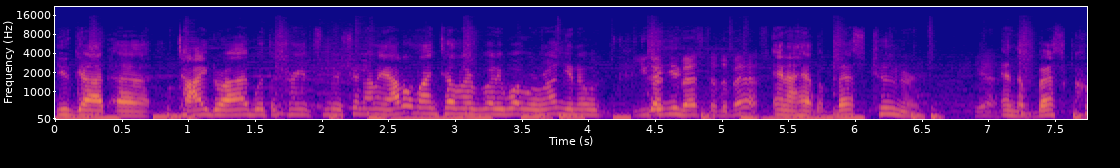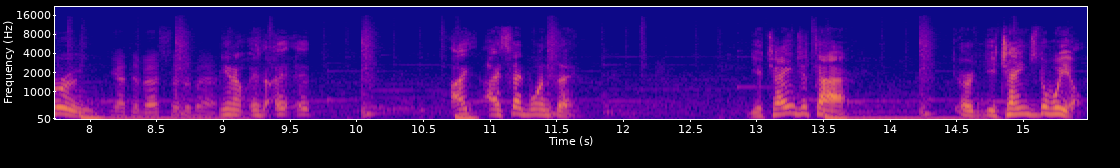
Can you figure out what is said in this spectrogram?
you got uh, tie drive with the transmission. I mean, I don't mind telling everybody what we're running. You know, You got the best of the best. And I have the best tuner Yeah. and the best crew. you got the best of the best. You know, it, it, it, I, I said one thing. You change a tire, or you change the wheel.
